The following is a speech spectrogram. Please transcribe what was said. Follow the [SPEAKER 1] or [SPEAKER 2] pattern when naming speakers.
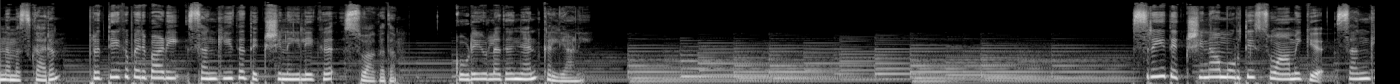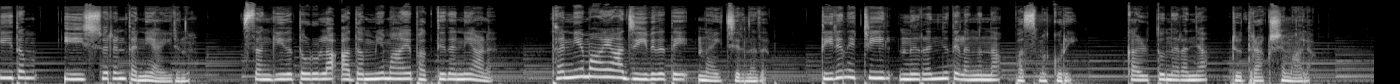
[SPEAKER 1] നമസ്കാരം. പ്രത്യേക പരിപാടി സംഗീത ദക്ഷിണയിലേക്ക് സ്വാഗതം. കൂടെയുള്ളത് ഞാൻ കല്യാണി. ശ്രീ ദക്ഷിണാമൂർത്തി സ്വാമിക്ക് സംഗീതം ഈശ്വരൻ തന്നെയായിരുന്നു. സംഗീതത്തോടുള്ള അദമ്യമായ ഭക്തി തന്നെയാണ് ധന്യമായ ആ ജീവിതത്തെ നയിച്ചിരുന്നത്. തിരുനെറ്റിയിൽ നിറഞ്ഞു തിളങ്ങുന്ന ഭസ്മക്കുറി കഴുത്തു നിറഞ്ഞ രുദ്രാക്ഷമാല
